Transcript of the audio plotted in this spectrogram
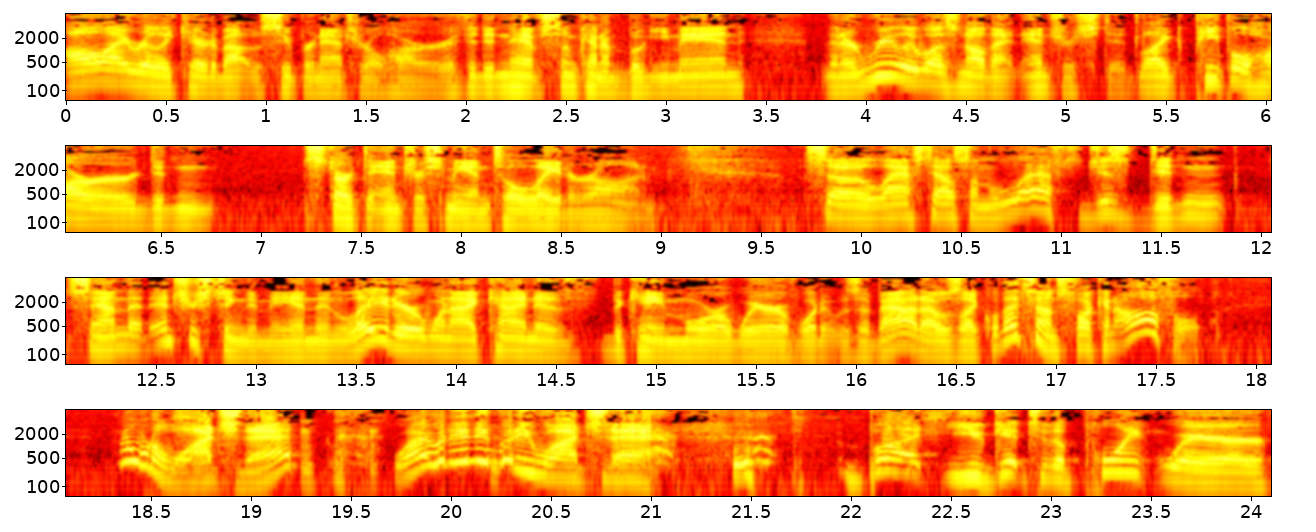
all I really cared about was supernatural horror. If it didn't have some kind of boogeyman, then I really wasn't all that interested. Like people horror didn't start to interest me until later on. so Last House on the Left just didn't sound that interesting to me. And then later, when I kind of became more aware of what it was about, I was like, well, that sounds fucking awful. I don't want to watch that. Why would anybody watch that? But you get to the point where,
